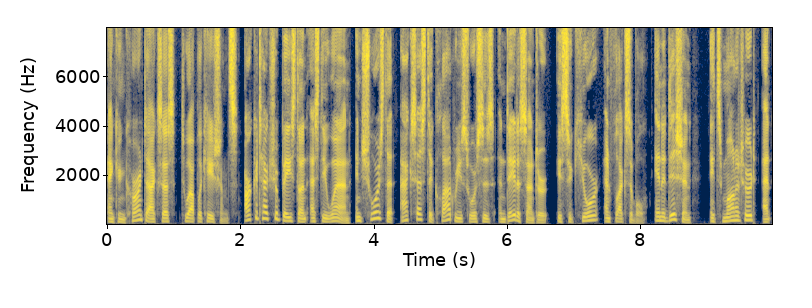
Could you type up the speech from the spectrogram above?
and concurrent access to applications. Architecture based on SD WAN ensures that access to cloud resources and data center is secure and flexible. In addition, it's monitored at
